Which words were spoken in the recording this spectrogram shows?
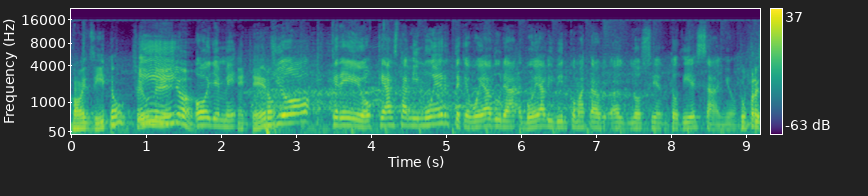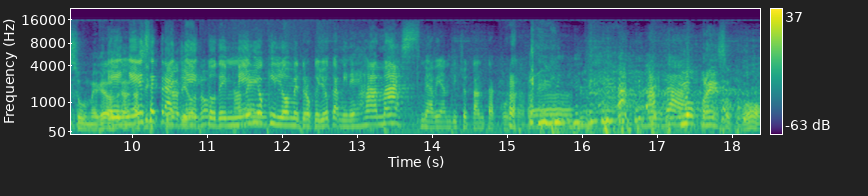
Jovencito. Sí, un niño. Óyeme, Entero. yo creo que hasta mi muerte, que voy a durar, voy a vivir como hasta eh, los 110 años. Tú presumes. que- En así ese trayecto Dios, ¿no? de medio kilómetro que yo caminé, jamás me habían dicho tantas cosas. ¿Verdad? Los presos. No.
